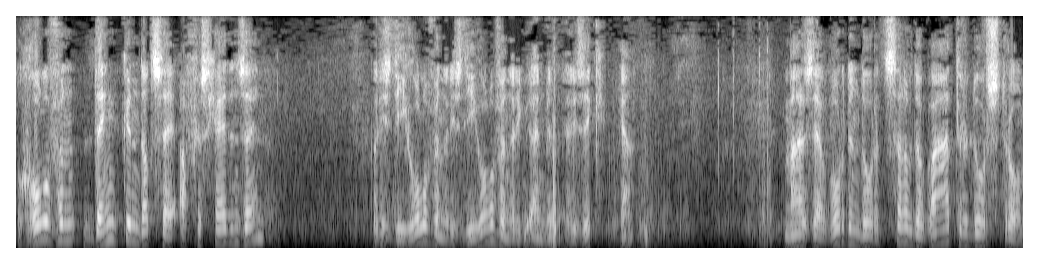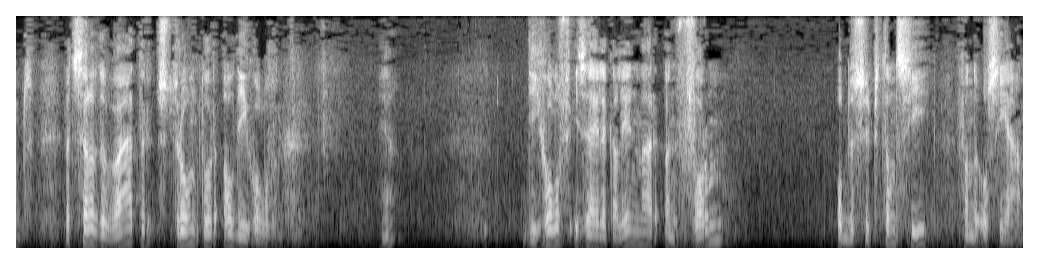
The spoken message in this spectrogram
Golven denken dat zij afgescheiden zijn. Er is die golf en er is die golf en er, is ik. Ja? Maar zij worden door hetzelfde water doorstroomd. Hetzelfde water stroomt door al die golven. Ja? Die golf is eigenlijk alleen maar een vorm op de substantie van de oceaan.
